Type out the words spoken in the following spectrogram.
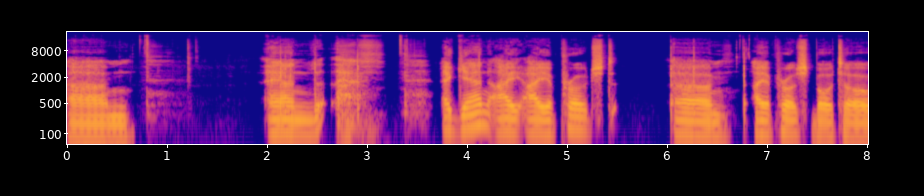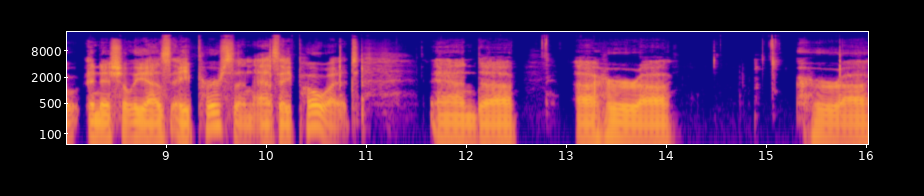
Um, and again, I, I approached um, I approached Boto initially as a person, as a poet, and uh, uh, her uh, her uh,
